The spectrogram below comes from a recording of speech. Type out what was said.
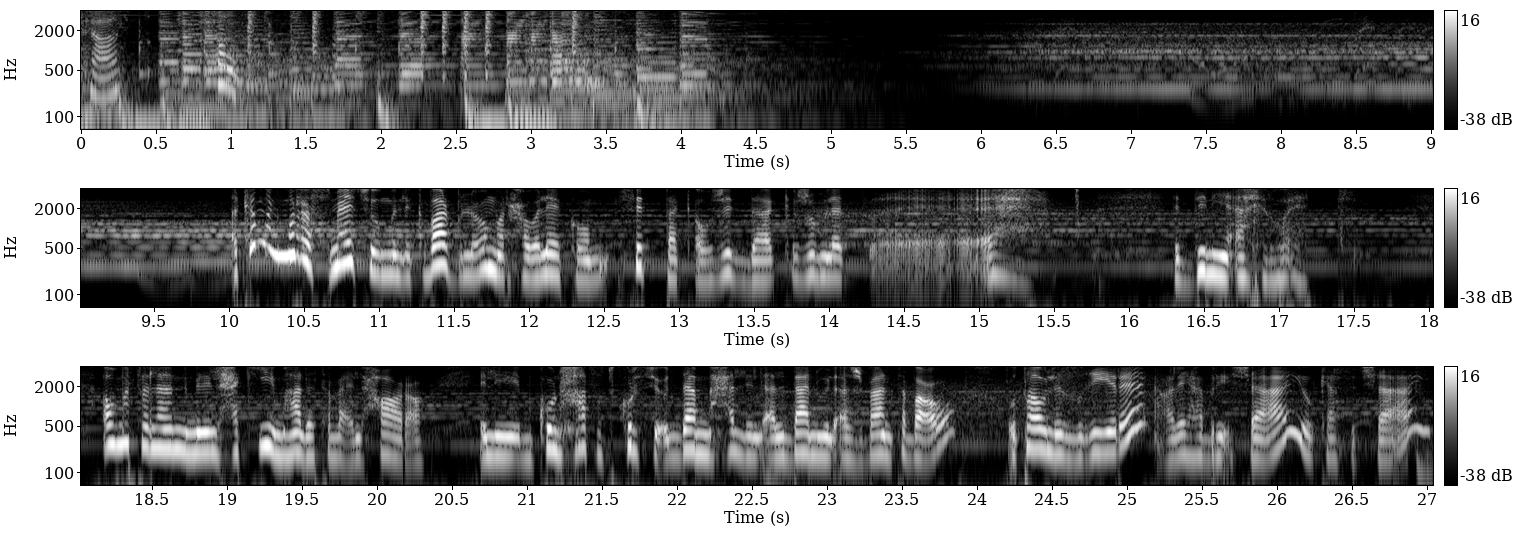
بودكاست صوت. كم من مرة سمعتوا من الكبار بالعمر حواليكم ستك أو جدك جملة آه، الدنيا آخر وقت. أو مثلا من الحكيم هذا تبع الحارة اللي بكون حاطط كرسي قدام محل الألبان والأجبان تبعه وطاولة صغيرة عليها بريق شاي وكاسة شاي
